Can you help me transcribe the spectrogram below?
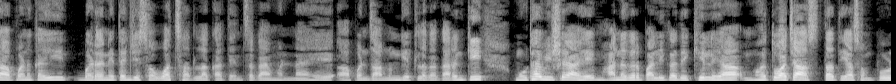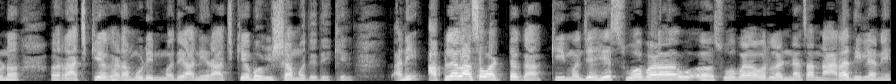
आपण काही बड्या नेत्यांशी संवाद साधला का? त्यांचं काय म्हणणं आहे? हे आपण जाणून घेतलं का? कारण की मोठा विषय आहे महानगरपालिका देखील ह्या महत्त्वाच्या असतात या संपूर्ण राजकीय घडामोडींमध्ये आणि राजकीय भविष्यामध्ये देखील. आणि आपल्याला असं वाटतं का? की म्हणजे हे स्वबळा स्वबळावर लढण्याचा नारा दिल्याने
